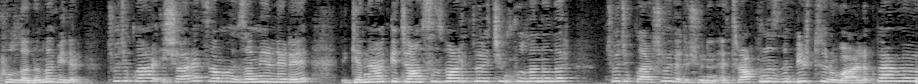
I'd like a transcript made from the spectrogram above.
kullanılabilir. Çocuklar işaret zam- zamirleri genellikle cansız varlıklar için kullanılır. Çocuklar şöyle düşünün. Etrafınızda bir tür varlık var ve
